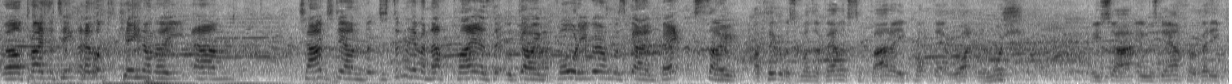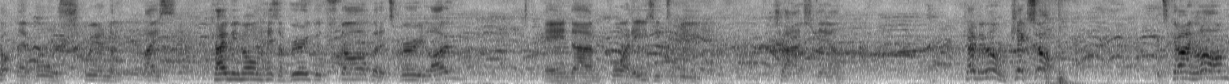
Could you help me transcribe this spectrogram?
Well, Fraser Tech, they looked keen on the um, charge down, but just didn't have enough players that were going forward. Everyone was going back, so I think it was with the Valence Tafada. He copped that right in the mush. He's, uh, he was down for a bit. He copped that ball square in the face. Kobe Milne has a very good style, but it's very low and um, quite easy to be charged down. Kobe Milne kicks off. It's going long.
